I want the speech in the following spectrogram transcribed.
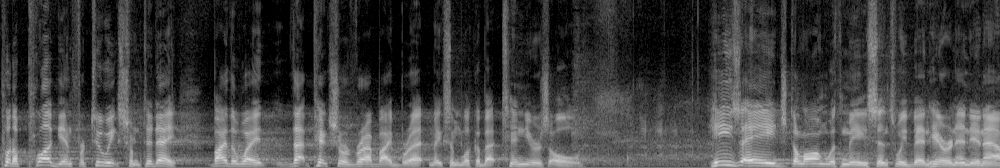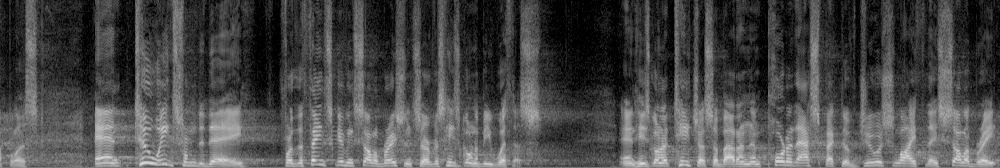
put a plug in for two weeks from today. By the way, that picture of Rabbi Brett makes him look about 10 years old. He's aged along with me since we've been here in Indianapolis. And two weeks from today, for the Thanksgiving celebration service, he's going to be with us. And he's going to teach us about an important aspect of Jewish life they celebrate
